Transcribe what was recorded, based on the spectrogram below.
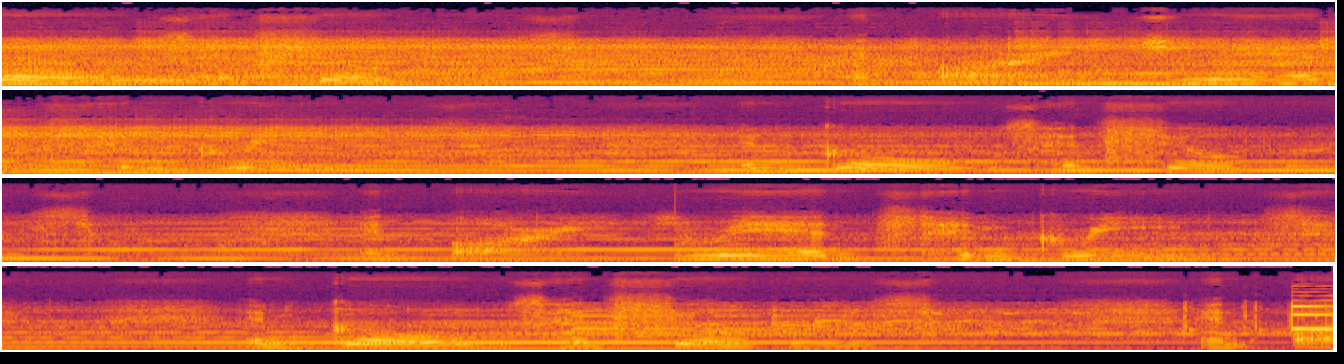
walls and silvers and orange reds and greens and golds and silvers and orange reds and greens and golds and silvers and orange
